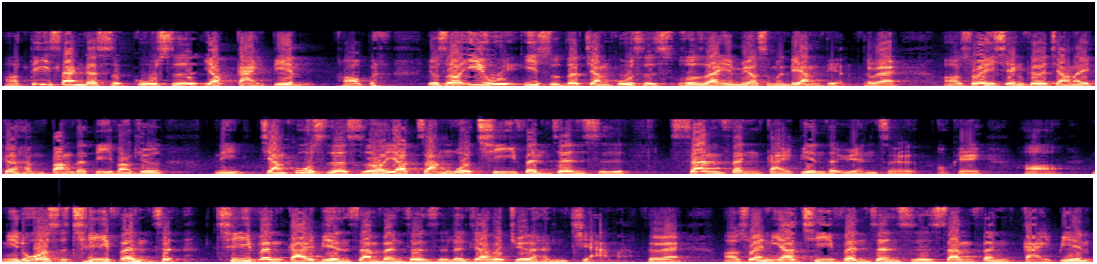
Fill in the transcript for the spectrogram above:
啊，第三个是故事要改编，好，有时候一五一十的讲故事，说实在也没有什么亮点，对不对？啊，所以宪哥讲了一个很棒的地方，就是你讲故事的时候要掌握七分真实，三分改编的原则，OK？啊，你如果是七分真，七分改编，三分真实，人家会觉得很假嘛，对不对？啊，所以你要七分真实，三分改编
